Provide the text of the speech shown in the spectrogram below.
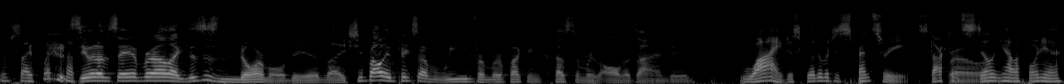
I was like, "What the?" See what I'm saying, bro? Like this is normal, dude. Like she probably picks up weed from her fucking customers all the time, dude. Why? Just go to a dispensary. Stockton's Bro. still in California.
